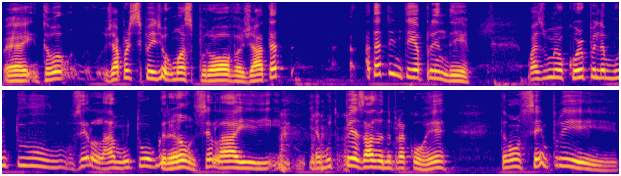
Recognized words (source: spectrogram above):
é, então já participei de algumas provas, já até, até tentei aprender. Mas o meu corpo ele é muito, sei lá, muito ogrão, sei lá, e, e é muito pesado para correr. Então sempre,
